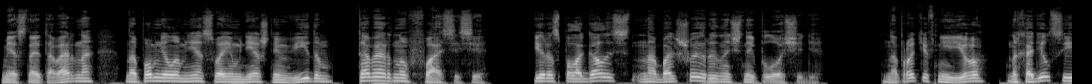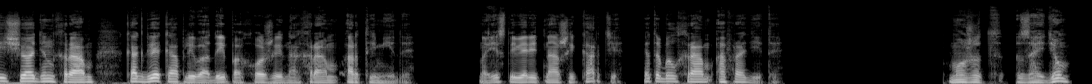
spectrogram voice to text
Местная таверна напомнила мне своим внешним видом таверну в Фасисе и располагалась на большой рыночной площади. Напротив нее находился еще один храм, как две капли воды, похожие на храм Артемиды. Но если верить нашей карте, это был храм Афродиты. «Может, зайдем?»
